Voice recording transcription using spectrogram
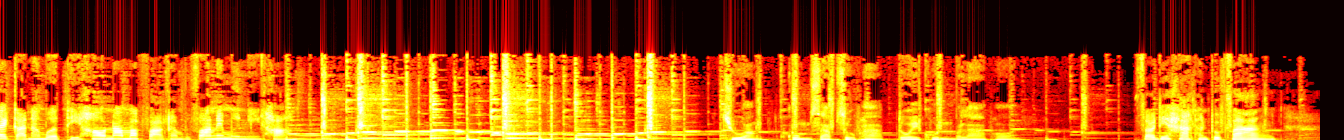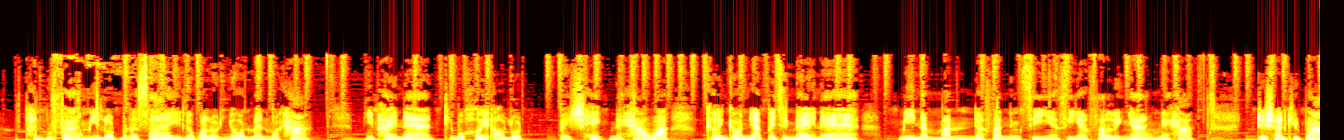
รายการทางเบิดที่เฮานำมาฝากท่านผู้ฟังในมื้อนี้ค่ะ ช่วงขุมทรัพย์สุขภาพโดยคุณวราพรสวัสดีค่ะท่านผู้ฟังท่านผู้ฟังมีรถมอเตอร์ไซค์หรือว่ารถยนต์แมนบ่คะมีไผแน่ที่บ่เคยเอารถไปเช็คนะคะ ว่าเครื่องยนต์เนี่ยเป็นจังไดแน่ มีน้ำมันจังสั่นจังซี่จังซี่จังสั่นหรือยังนะคะดิฉันคิดว่า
